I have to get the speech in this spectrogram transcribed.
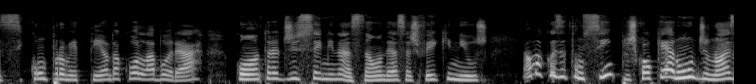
se comprometendo a colaborar contra a disseminação dessas fake news. É uma coisa tão simples, qualquer um de nós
